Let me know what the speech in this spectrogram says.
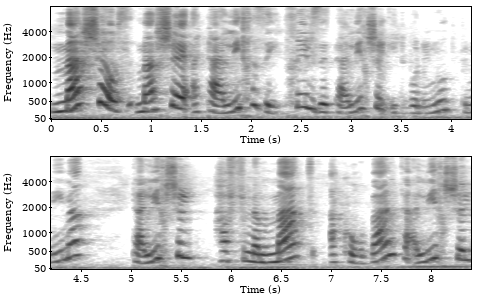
מה, שעוש, מה שהתהליך הזה התחיל זה תהליך של התבוננות פנימה, תהליך של הפנמת הקורבן, תהליך של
